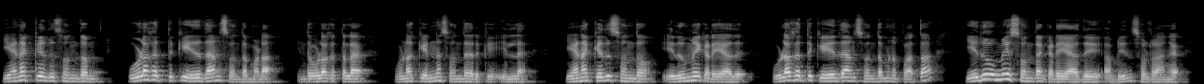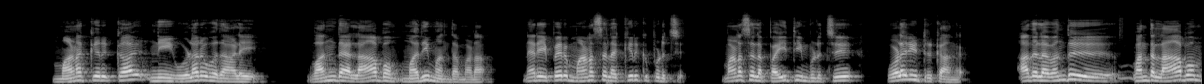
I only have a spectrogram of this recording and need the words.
எனக்கு எது சொந்தம்? உலகத்துக்கு எதுதான் சொந்தமடா? இந்த உலகத்தில் உனக்கு என்ன சொந்தம் இருக்குது இல்லை. எனக்கு எது சொந்தம்? எதுவுமே கிடையாது. உலகத்துக்கு எதுதான் சொந்தம்னு பார்த்தா எதுவுமே சொந்தம் கிடையாது அப்படின்னு சொல்கிறாங்க மனக்கிருக்கால் நீ உளறுவதாலே வந்த லாபம் மதிமந்தமடா. நிறைய பேர் மனசில் கிறுக்கு பிடிச்சி மனசில் பைத்தியம் பிடிச்சி உளறிட்டு இருக்காங்க அதில் வந்து வந்த லாபம்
